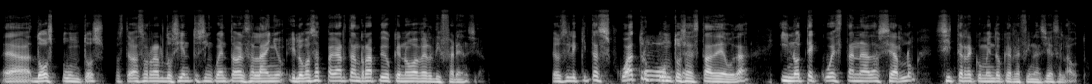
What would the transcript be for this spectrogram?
eh, dos puntos, pues te vas a ahorrar 250 dólares al año y lo vas a pagar tan rápido que no va a haber diferencia. Pero si le quitas cuatro puntos a esta deuda y no te cuesta nada hacerlo, sí te recomiendo que refinancies el auto.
